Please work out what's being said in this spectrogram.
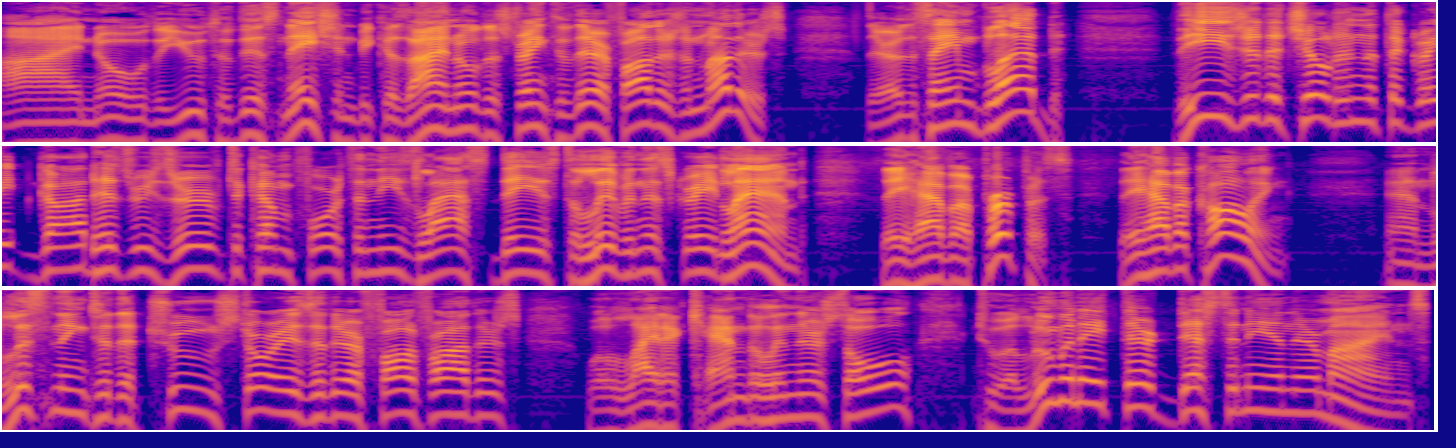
I know the youth of this nation because I know the strength of their fathers and mothers. They're the same blood. These are the children that the great God has reserved to come forth in these last days to live in this great land. They have a purpose, they have a calling and listening to the true stories of their forefathers will light a candle in their soul to illuminate their destiny in their minds.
